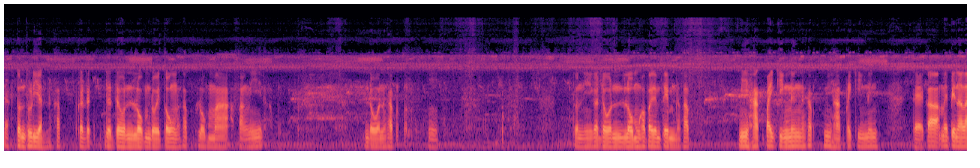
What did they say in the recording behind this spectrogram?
จากต้นทุเรียนนะครับ ก็จะโดนลมโดยตรงนะครับ ลมมาฝั่งนี้นะครับ โดนนะครับต้นนี้ก็โดนลมเข้าไปเต็มๆนะครับ มีหักไปกิ่งหนึ่งนะครับ มีหักไปกิ่งหนึ่งแต่ก็ไม่เป็นอะไร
